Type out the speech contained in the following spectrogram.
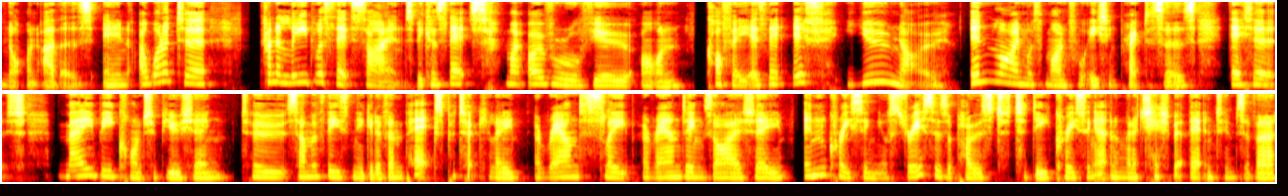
not on others. And I wanted to kind of lead with that science because that's my overall view on coffee is that if you know in line with mindful eating practices that it may be contributing to some of these negative impacts, particularly around sleep, around anxiety, increasing your stress as opposed to decreasing it. And I'm going to chat about that in terms of a,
